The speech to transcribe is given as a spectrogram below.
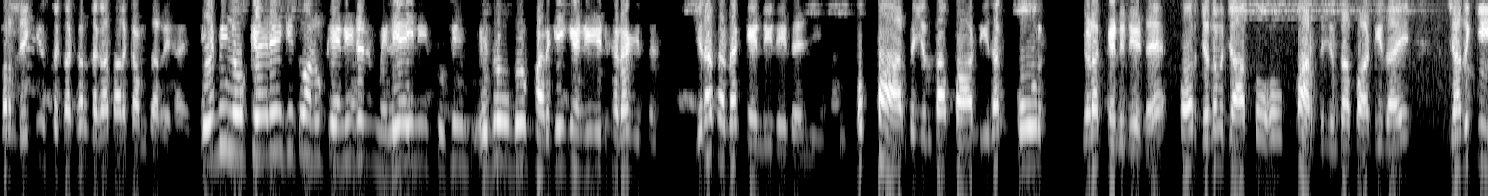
ਪਰ ਲੇਕਿਨ ਸੰਗਠਨ ਲਗਾਤਾਰ ਕੰਮ ਕਰ ਰਿਹਾ ਹੈ। ਇਹ ਵੀ ਲੋਕ ਕਹਿ ਰਹੇ ਕਿ ਤੁਹਾਨੂੰ ਕੈਂਡੀਡੇਟ ਮਿਲਿਆ ਹੀ ਨਹੀਂ। ਤੁਸੀਂ ਇਧਰੋਂ ਉਧਰੋਂ ਫੜ ਕੇ ਹੀ ਕੈਂਡੀਡੇਟ ਖੜਾ ਕੀਤਾ। ਜਿਹੜਾ ਸਾਡਾ ਕੈਂਡੀਡੇਟ ਹੈ ਜੀ, ਉਹ ਭਾਰਤੀ ਜਨਤਾ ਪਾਰਟੀ ਦਾ ਕੋਰ ਜਿਹੜਾ ਕੈਂਡੀਡੇਟ ਹੈ, ਔਰ ਜਨਮ ਜਾਤ ਤੋਂ ਉਹ ਭਾਰਤੀ ਜਨਤਾ ਪਾਰਟੀ ਦਾ ਹੈ। ਜਦ ਕਿ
